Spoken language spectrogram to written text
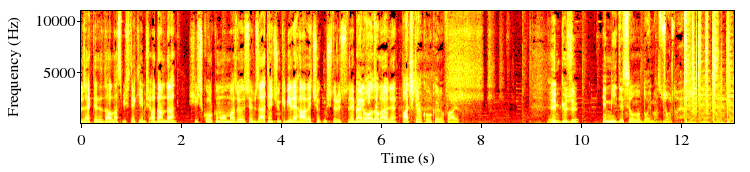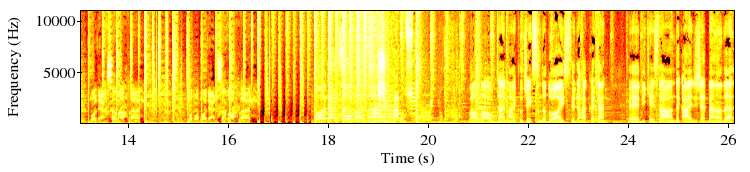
özellikle de Dallas biftek yemiş adamdan. Hiç korkum olmaz öyle söyleyeyim. Zaten çünkü bir rehavet çökmüştür üstüne. Ben Büyük o adamdan ihtimalle. açken korkarım Fahir. Hem gözü hem midesi onu doymaz zor doyar. Modern Sabahlar Modern Sabahlar Modern Sabahlar Şıklar olsun. Valla Oktay Michael Jackson'da dua istedi. Hakikaten e, bir kez daha andık. Ayrıca bana da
